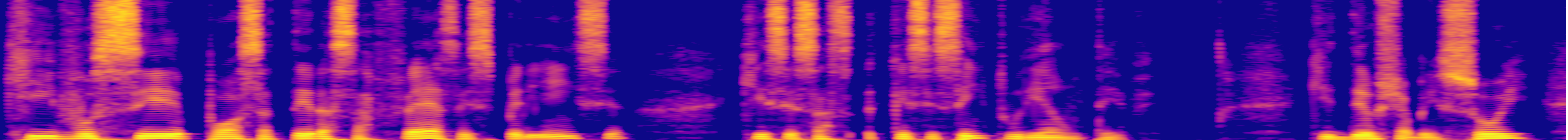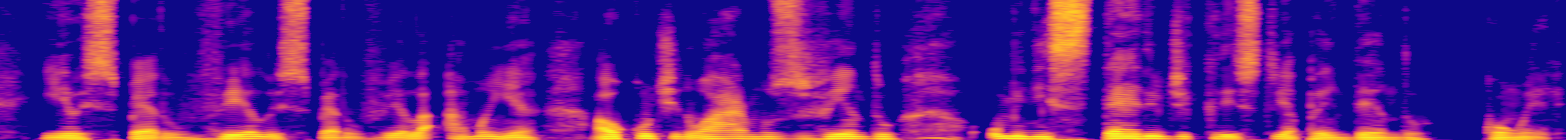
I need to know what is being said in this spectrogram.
que você possa ter essa fé, essa experiência que esse, que esse centurião teve. Que Deus te abençoe e eu espero vê-lo, espero vê-la amanhã, ao continuarmos vendo o ministério de Cristo e aprendendo com Ele.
